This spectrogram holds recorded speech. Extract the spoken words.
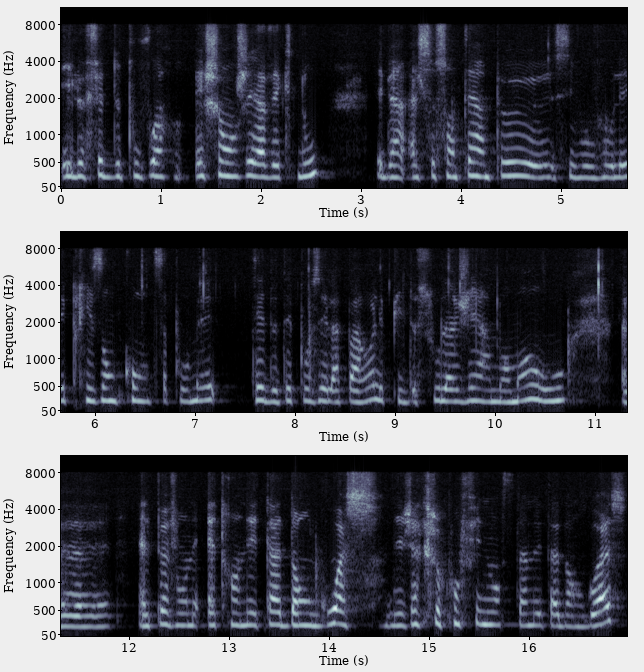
Et le fait de pouvoir échanger avec nous, eh bien, elles se sentaient un peu, euh, si vous voulez, prises en compte. Ça permettait de déposer la parole et puis de soulager un moment où euh, elles peuvent être en état d'angoisse. Déjà que le confinement, c'est un état d'angoisse.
